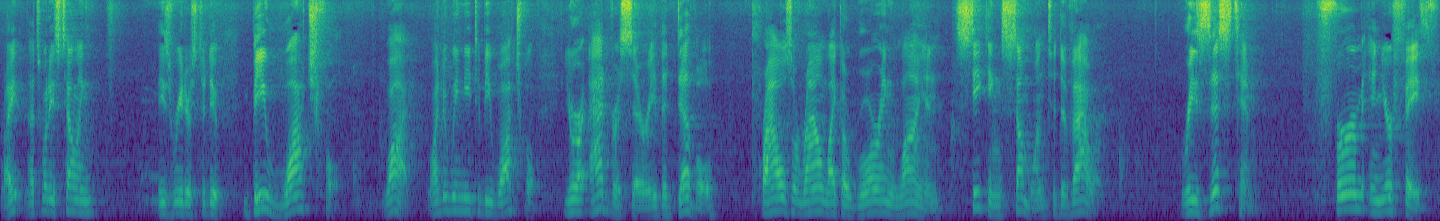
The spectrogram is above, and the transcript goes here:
Right? That's what he's telling these readers to do. Be watchful. Why? Why do we need to be watchful? Your adversary, the devil, prowls around like a roaring lion, seeking someone to devour. Resist him, firm in your faith,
